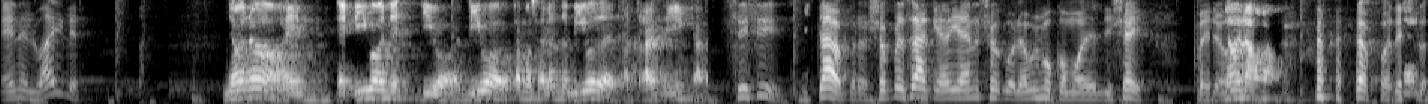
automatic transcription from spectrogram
En el baile. No, no, en, en vivo, en- digo, en vivo, estamos hablando en vivo de- a través de Instagram. Sí, sí, claro, pero yo pensaba que habían hecho lo mismo como del DJ. Pero. No, no, no. Por eso.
